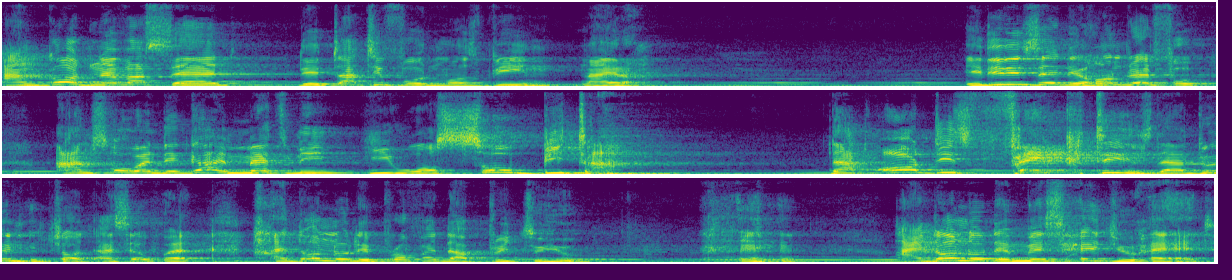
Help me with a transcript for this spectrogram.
And God never said the 30 fold must be in Naira. He didn't say the 100 fold. And so when the guy met me, he was so bitter that all these fake things they're doing in church. I said, Well, I don't know the prophet that preached to you. I don't know the message you heard.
